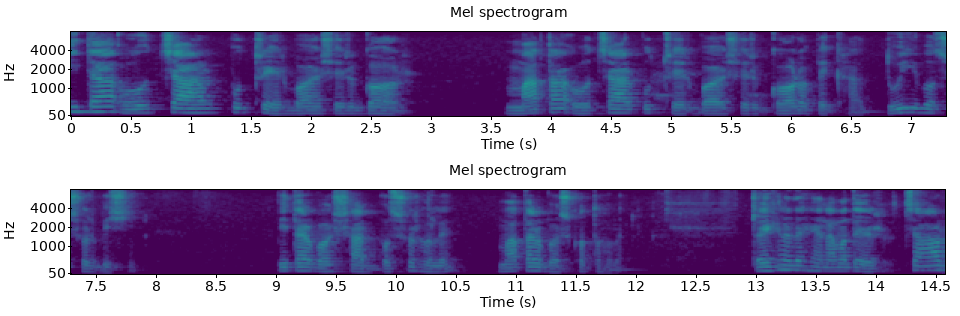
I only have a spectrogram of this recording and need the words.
পিতা ও চার পুত্রের বয়সের গড়। মাতা ও চার পুত্রের বয়সের গড় অপেক্ষা দুই বৎসর বেশি। পিতার বয়স ষাট বছর হলে মাতার বয়স কত হবে? তো এখানে দেখেন আমাদের চার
